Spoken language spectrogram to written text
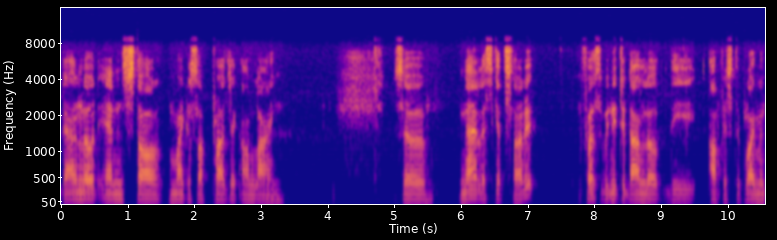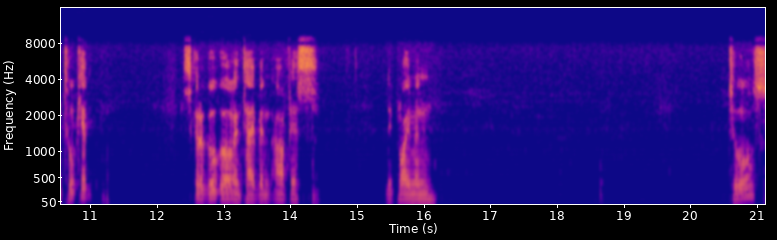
download and install Microsoft Project Online. So now let's get started. First, we need to download the Office Deployment Toolkit. Let's go to Google and type in Office Deployment Tools.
